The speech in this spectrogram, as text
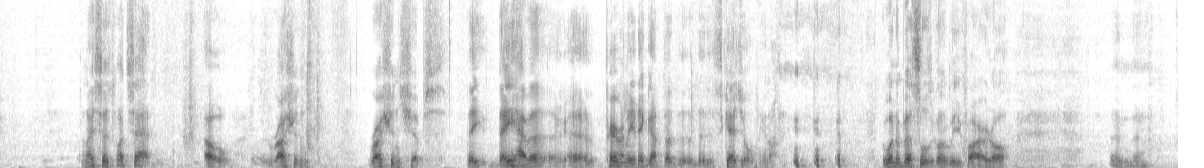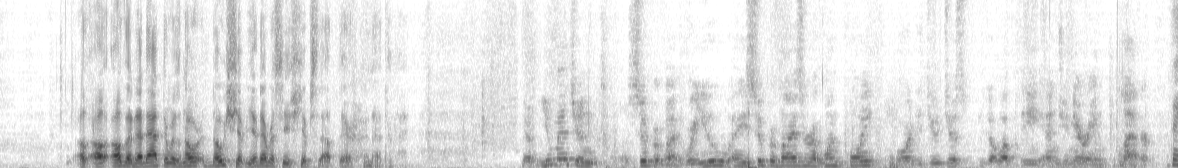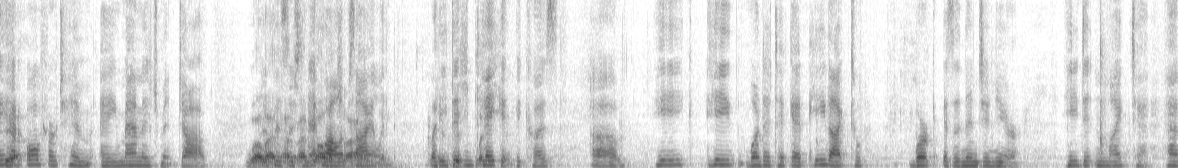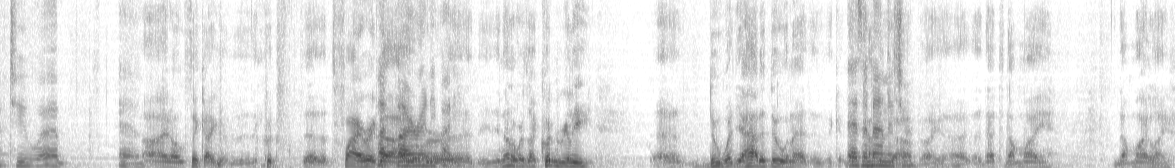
And I said, what's that? Oh, Russian, Russian ships. They, they have a, a apparently they got the, the, the schedule, you know, when the missile's are going to be fired off. And uh, o- o- other than that, there was no, no ship. You never see ships out there. And that- Now, you mentioned supervisor. Were you a supervisor at one point, or did you just go up the engineering ladder? They Yeah. had offered him a management job, Well, a at- at- at at Wallops Wallops Island, Island, but he didn't take it because um, he he wanted to get he liked to work as an engineer. He didn't like to have to uh, I don't think I could uh, fire a Fi- guy. fire or, anybody. uh, In other words, I couldn't really uh, do what you had to do in that, that As a kind of manager. job. I- I- That's not my, not my life.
